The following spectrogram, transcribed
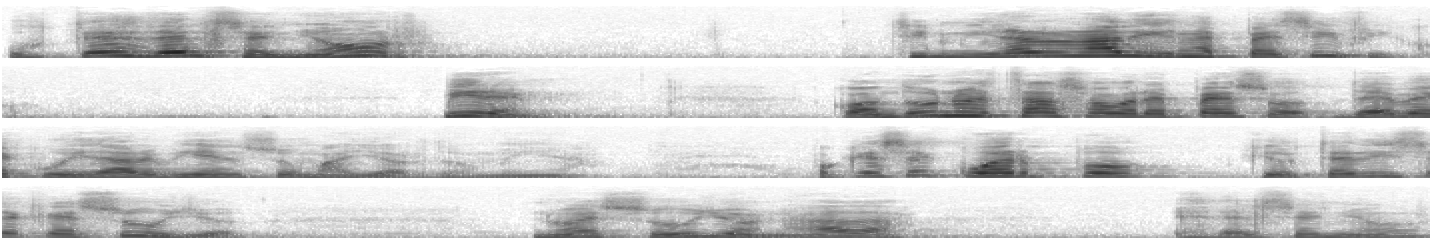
Usted es del Señor, sin mirar a nadie en específico. Miren, cuando uno está sobrepeso, debe cuidar bien su mayordomía. Porque ese cuerpo que usted dice que es suyo, no es suyo nada, es del Señor.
